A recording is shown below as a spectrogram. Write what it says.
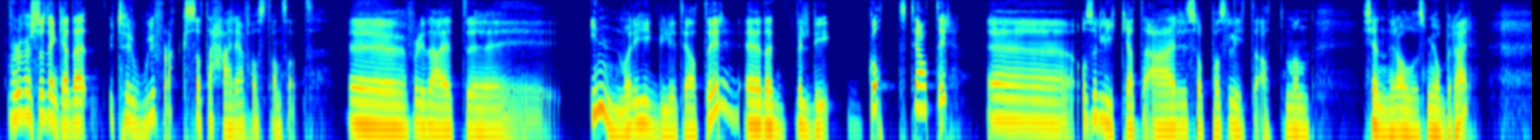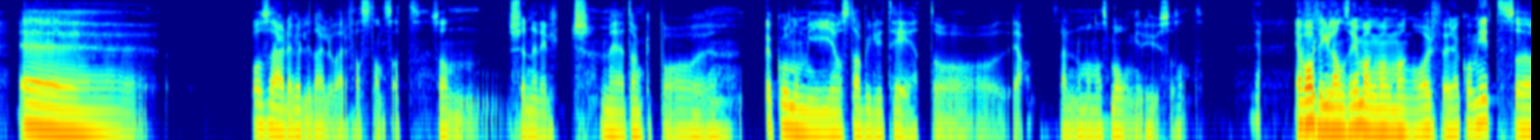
For det første tenker jeg det er utrolig flaks at det her er fast ansatt. Eh, fordi det er et eh, innmari hyggelig teater. Eh, det er et veldig godt teater. Eh, og så liker jeg at det er såpass lite at man kjenner alle som jobber her. Eh, og så er det veldig deilig å være fast ansatt, sånn generelt, med tanke på eh, økonomi og stabilitet og ja, særlig når man har små unger i huset og sånt. Ja. Jeg var Fordi- frilanser i mange, mange, mange år før jeg kom hit, så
